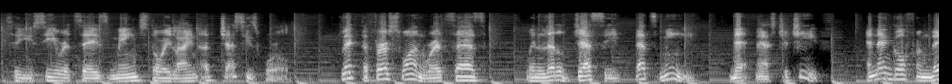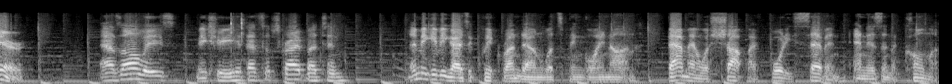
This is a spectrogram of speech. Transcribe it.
till you see where it says main storyline of Jesse's World. Click the first one where it says when little Jesse, that's me, met Master Chief. And then go from there. As always, make sure you hit that subscribe button. Let me give you guys a quick rundown what's been going on. Batman was shot by 47 and is in a coma.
